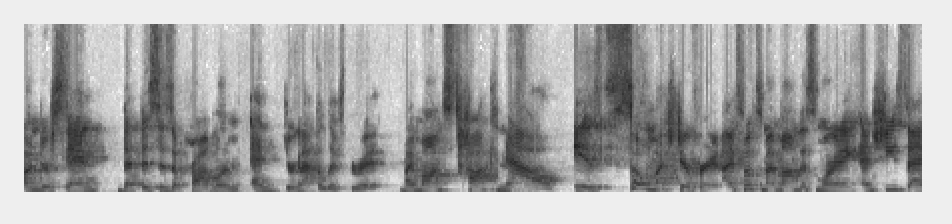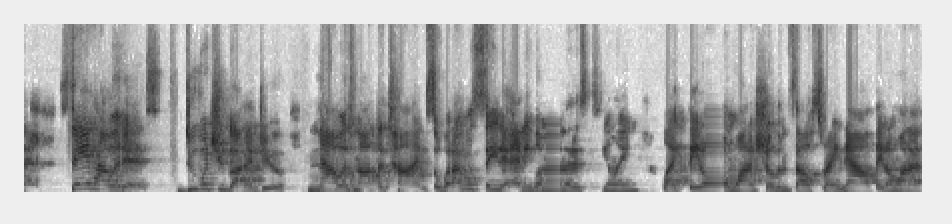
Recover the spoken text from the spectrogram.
understand that this is a problem and you're gonna have to live through it. My mom's talk now is so much different. I spoke to my mom this morning and she said, say it how it is. Do what you gotta do. Now is not the time. So, what I will say to any woman that is feeling like they don't wanna show themselves right now, they don't wanna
